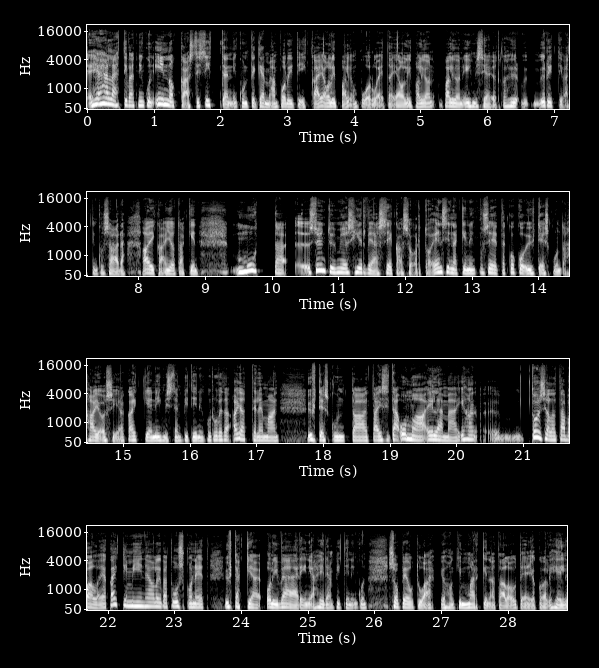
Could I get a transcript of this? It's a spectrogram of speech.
hehän lähtivät niin kuin innokkaasti sitten niin kuin tekemään politiikkaa ja oli paljon puolueita ja oli paljon, paljon ihmisiä, jotka hy- yrittivät niin kuin saada aikaan jotakin. Mutta mutta syntyy myös hirveä sekasorto. Ensinnäkin niin kuin se, että koko yhteiskunta hajosi ja kaikkien ihmisten piti niin kuin ruveta ajattelemaan yhteiskuntaa tai sitä omaa elämää ihan toisella tavalla. Ja kaikki, mihin he olivat uskoneet, yhtäkkiä oli väärin ja heidän piti niin kuin sopeutua johonkin markkinatalouteen, joka oli heille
